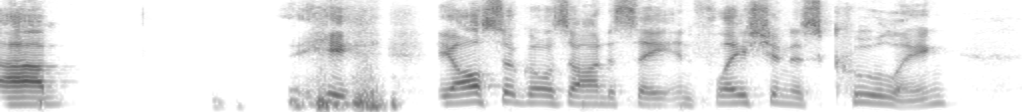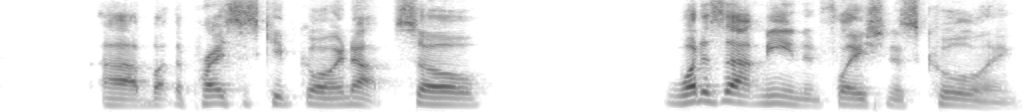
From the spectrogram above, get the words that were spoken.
Um, he he also goes on to say inflation is cooling, uh, but the prices keep going up. So, what does that mean? Inflation is cooling.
